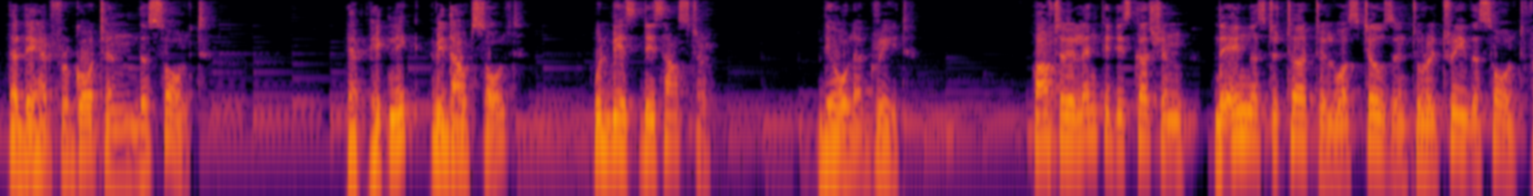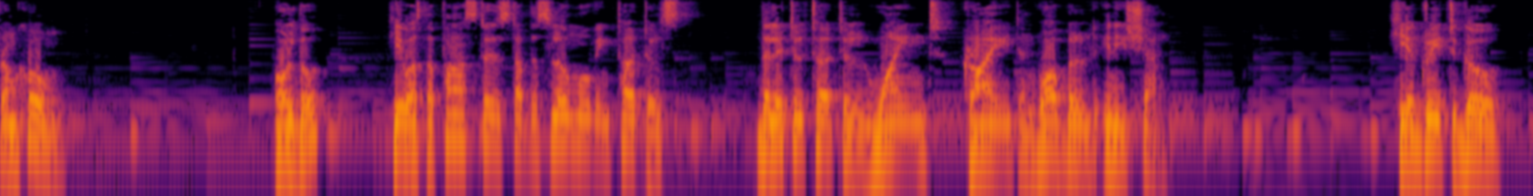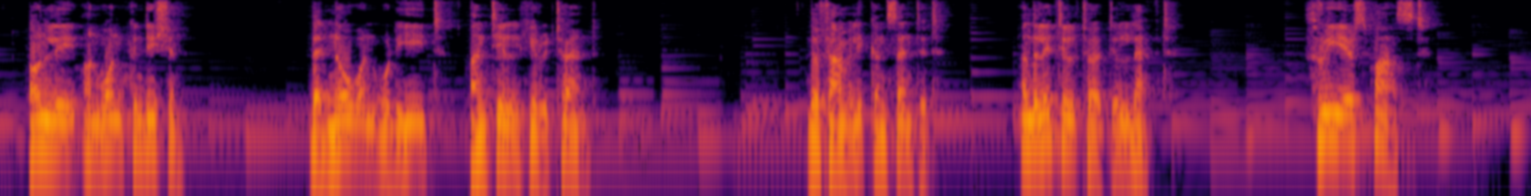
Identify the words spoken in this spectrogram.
that they had forgotten the salt. A picnic without salt would be a disaster. They all agreed. After a lengthy discussion, the youngest turtle was chosen to retrieve the salt from home Although he was the fastest of the slow moving turtles, the little turtle whined, cried, and wobbled in his shell. He agreed to go only on one condition that no one would eat until he returned. The family consented, and the little turtle left. Three years passed,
